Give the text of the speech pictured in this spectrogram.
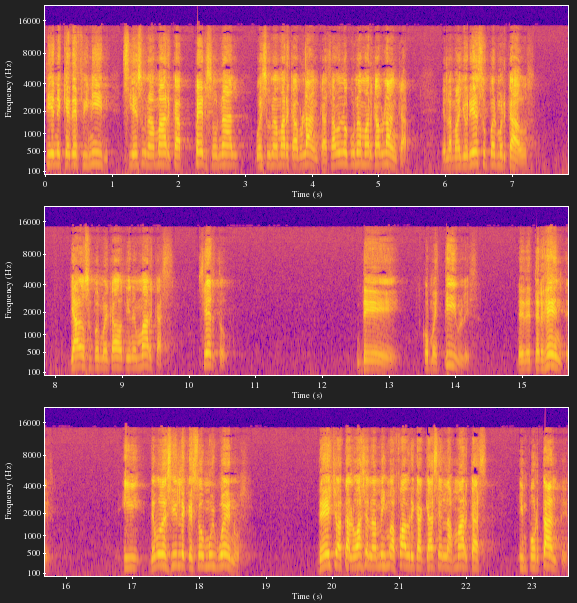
tiene que definir si es una marca personal o es una marca blanca. ¿Saben lo que es una marca blanca? En la mayoría de supermercados, ya los supermercados tienen marcas, ¿cierto? De comestibles, de detergentes. Y debo decirle que son muy buenos. De hecho, hasta lo hacen la misma fábrica que hacen las marcas importantes.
